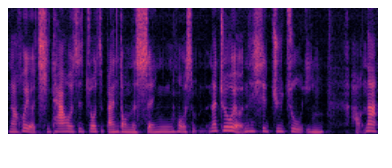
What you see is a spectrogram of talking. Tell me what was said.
那会有其他或是桌子搬动的声音或什么的，那就会有那些居住音。好，那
